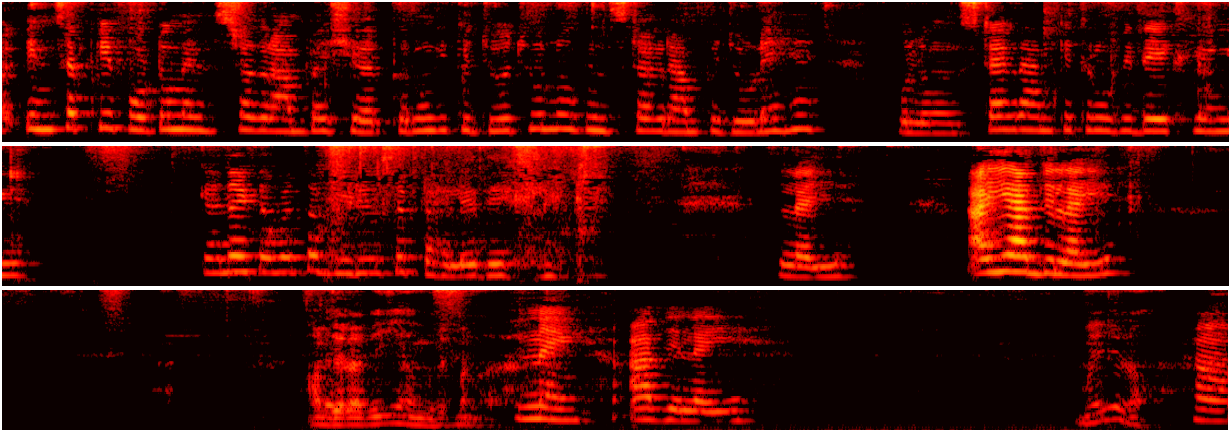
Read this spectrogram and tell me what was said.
और इन सब की फ़ोटो मैं इंस्टाग्राम पर शेयर करूँगी तो जो जो लोग इंस्टाग्राम पर जुड़े हैं वो लोग इंस्टाग्राम के थ्रू भी देख लेंगे। कहने का मतलब वीडियो से पहले देख लेंगे। लाइए। आइए आप जलाइए। आप जला दीजिए हम बना नहीं आप जलाइए। मैं जलाऊँ? हाँ।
